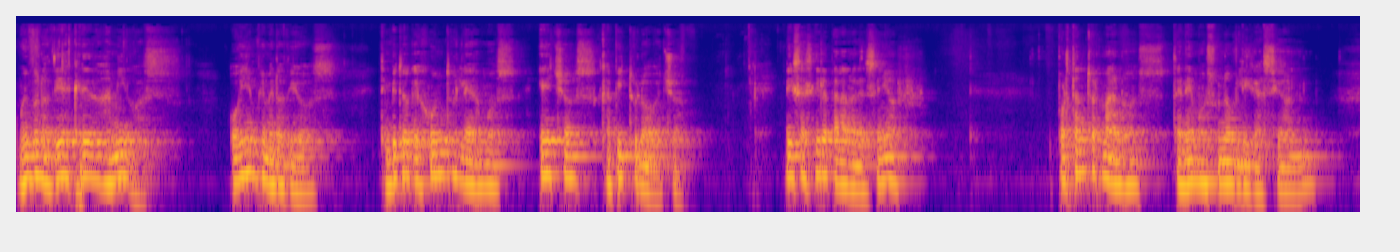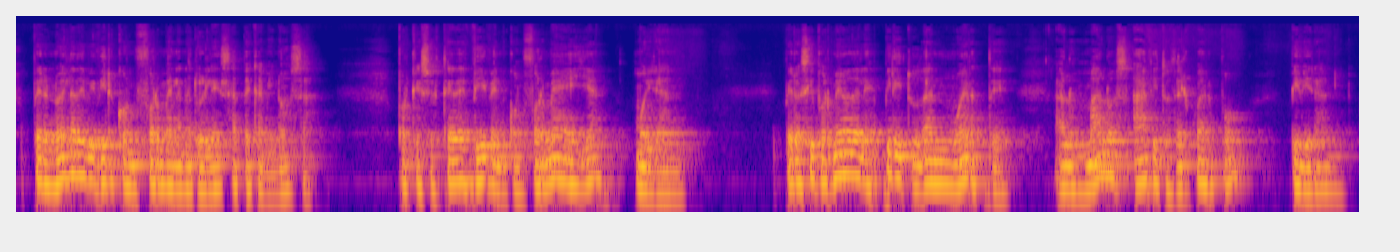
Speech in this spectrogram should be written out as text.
Muy buenos días queridos amigos. Hoy en Primero Dios te invito a que juntos leamos Hechos capítulo 8. Dice así la palabra del Señor. Por tanto, hermanos, tenemos una obligación, pero no es la de vivir conforme a la naturaleza pecaminosa, porque si ustedes viven conforme a ella, morirán. Pero si por medio del Espíritu dan muerte a los malos hábitos del cuerpo, vivirán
